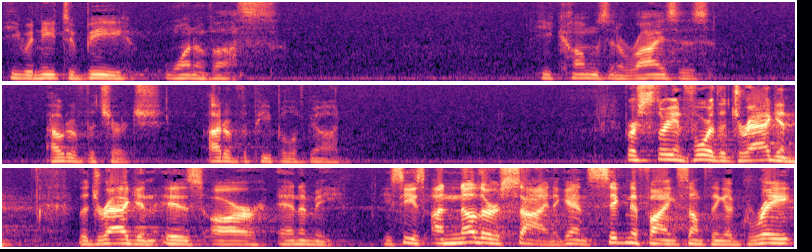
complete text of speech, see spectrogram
he would need to be one of us. He comes and arises out of the church, out of the people of God. Verses 3 and 4 the dragon. The dragon is our enemy. He sees another sign, again, signifying something, a great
